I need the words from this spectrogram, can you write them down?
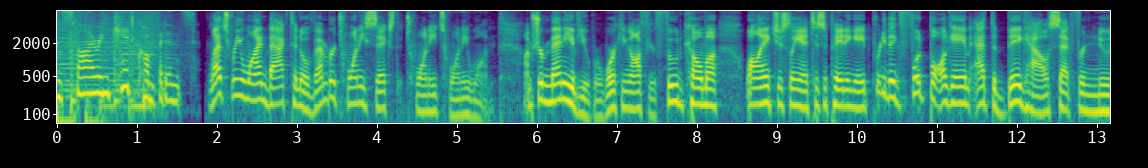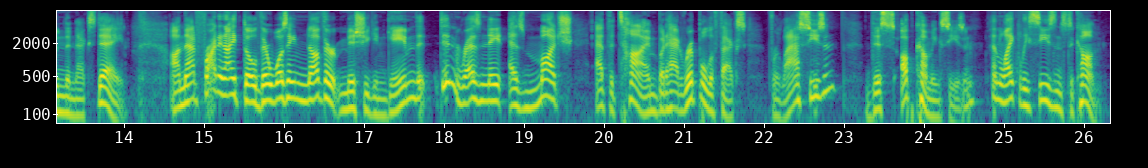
Inspiring kid confidence. Let's rewind back to November 26th, 2021. I'm sure many of you were working off your food coma while anxiously anticipating a pretty big football game at the big house set for noon the next day. On that Friday night, though, there was another Michigan game that didn't resonate as much at the time, but had ripple effects for last season, this upcoming season, and likely seasons to come.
